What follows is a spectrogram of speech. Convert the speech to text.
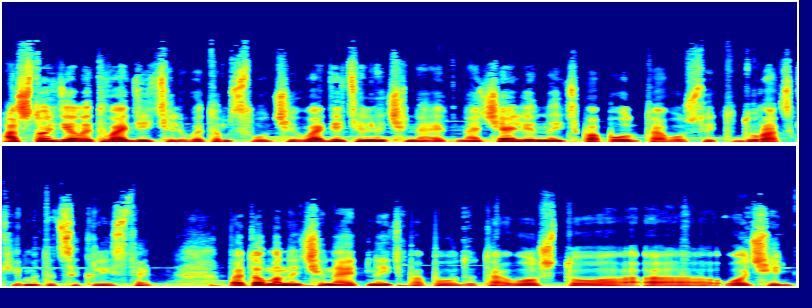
А что делает водитель в этом случае? Водитель начинает вначале ныть по поводу того, что это дурацкие мотоциклисты, потом он начинает ныть по поводу того, что э, очень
